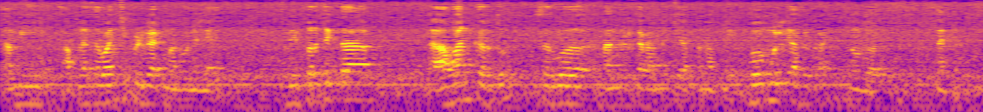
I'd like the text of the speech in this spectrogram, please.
आम्ही आपल्या सर्वांची फीडबॅक मागवलेली आहे. मी परत एकदा आवाहन करतो सर्व नांदेडकरांना की आपण आपले बहुमूल्य अभिप्राय नोंदवावे. धन्यवाद.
